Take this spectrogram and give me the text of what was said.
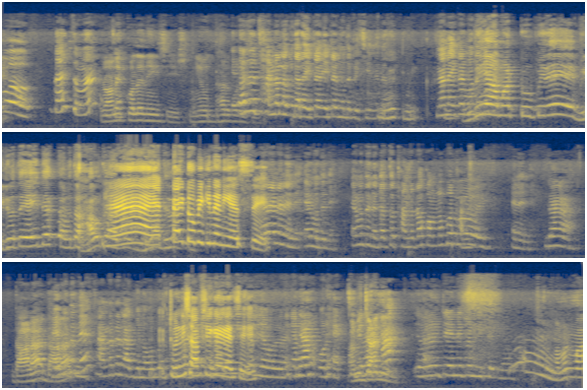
করব। তাই তো মা অনেক কোলে নিয়েছিস নিয়ে উদ্ধার করে এটা ঠান্ডা লাগবে দাদা এটা এটার মধ্যে পেঁচিয়ে নিতে না না এটার মধ্যে আমার টুপি রে ভিডিওতে এই দেখ আমি তো হালকা হ্যাঁ একটাই টুপি কিনে নিয়ে এসছে। নে, নে, নে, নে, এর মধ্যে নে এর মধ্যে নে তার তো ঠান্ডাটাও কম লাগবে ঠান্ডা এনে নে দাঁড়া। এর দাঁড়া। ঠান্ডাটা লাগবে না টুনি সব শিখে গেছে। আমি জানি। আমার মা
